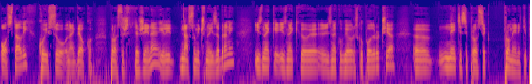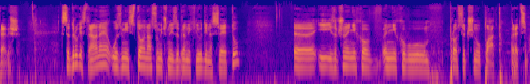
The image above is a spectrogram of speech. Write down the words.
ostalih koji su negde oko prosečne težine ili nasumično izabrani iz, neke, iz, neke, iz nekog geografskog područja, e, neće se prosek promeniti previše. Sa druge strane, uzmi 100 nasumično izabranih ljudi na svetu e, i izračunaj njihov, njihovu prosečnu platu, recimo.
